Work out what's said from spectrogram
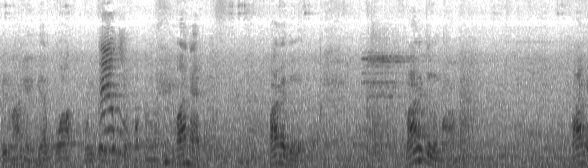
சரி வாங்க எங்கேயா போலாம். போயிட்டு பக்கம். வாங்க. வாங்க சொல்லு. வாங்க சொல்லுமா. வாங்க.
